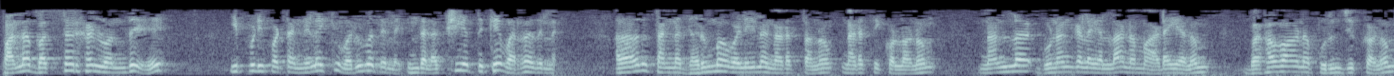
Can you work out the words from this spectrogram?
பல பக்தர்கள் வந்து இப்படிப்பட்ட நிலைக்கு வருவதில்லை. இந்த லட்சியத்துக்கே வர்றதில்லை. அதாவது தன்னை தர்ம வழியில நடத்தணும் நடத்தி கொள்ளணும் நல்ல குணங்களை எல்லாம் நம்ம அடையணும் பகவான புரிஞ்சுக்கணும்.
